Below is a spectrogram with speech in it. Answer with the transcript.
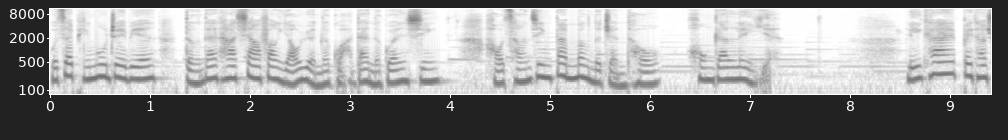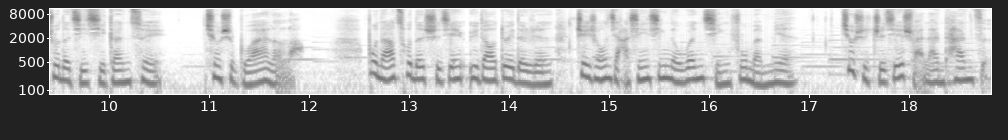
我在屏幕这边等待他下放遥远的寡淡的关心，好藏进半梦的枕头，烘干泪眼。离开被他说的极其干脆，就是不爱了啦。不拿错的时间遇到对的人，这种假惺惺的温情敷门面，就是直接甩烂摊子。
